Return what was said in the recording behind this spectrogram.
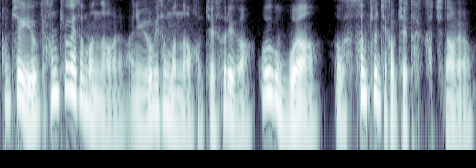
갑자기 여기 한쪽에서만 나와요. 아니면 여기서만 나와 갑자기 소리가. 어 이거 뭐야? 3초 뒤에 갑자기 다 같이 나와요.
